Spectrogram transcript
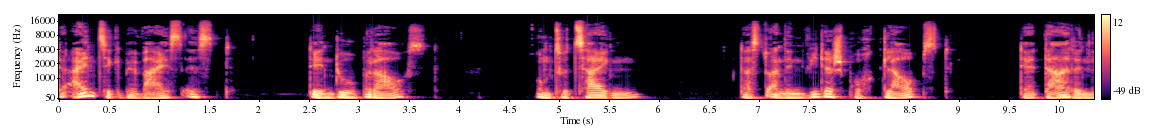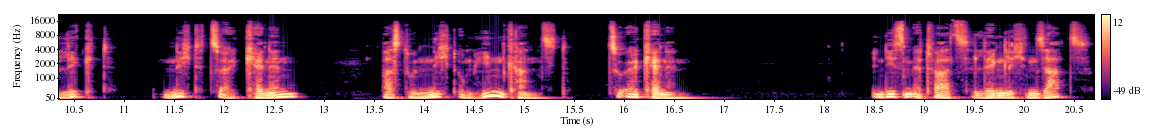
der einzige Beweis ist, den du brauchst, um zu zeigen, dass du an den Widerspruch glaubst, der darin liegt, nicht zu erkennen, was du nicht umhin kannst zu erkennen. In diesem etwas länglichen Satz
